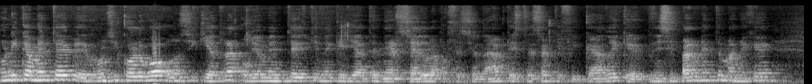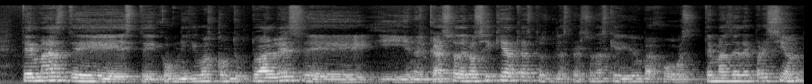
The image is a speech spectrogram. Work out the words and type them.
únicamente eh, un psicólogo o un psiquiatra obviamente tiene que ya tener cédula profesional, que esté certificado y que principalmente maneje temas de este, cognitivos conductuales eh, y en el caso de los psiquiatras, pues las personas que viven bajo temas de depresión,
